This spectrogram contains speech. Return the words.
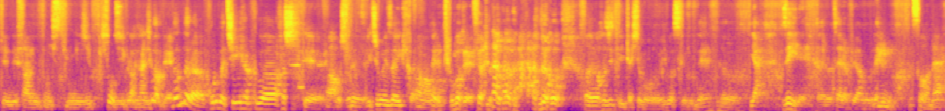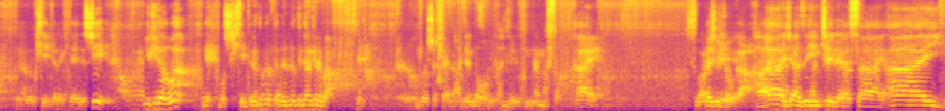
全然3 20時間3時間で。まあ、なんならこの前千百は走って越後湯沢駅からあ平ピオまで あのあの走っていた人もいますけどね、うん。いやぜひねあの平ピオもね、そうね。あの来ていただきたいですし、雪団は、ね、もし来ていただくんだったら連絡いただければ、ね、あのご一緒したいなと全土を走ってなります。とはい。素晴らしい。大丈夫でしょうか。はい、じゃあぜひ来てください。はい。はい。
